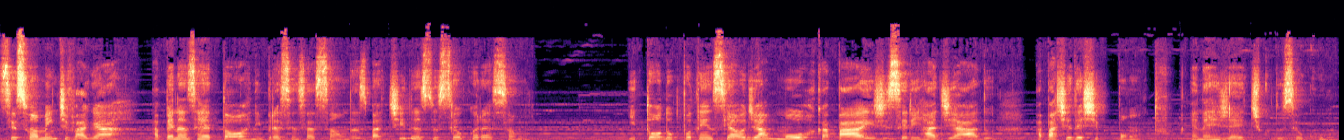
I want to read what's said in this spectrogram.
Se sua mente vagar, apenas retorne para a sensação das batidas do seu coração e todo o potencial de amor capaz de ser irradiado a partir deste ponto energético do seu corpo.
